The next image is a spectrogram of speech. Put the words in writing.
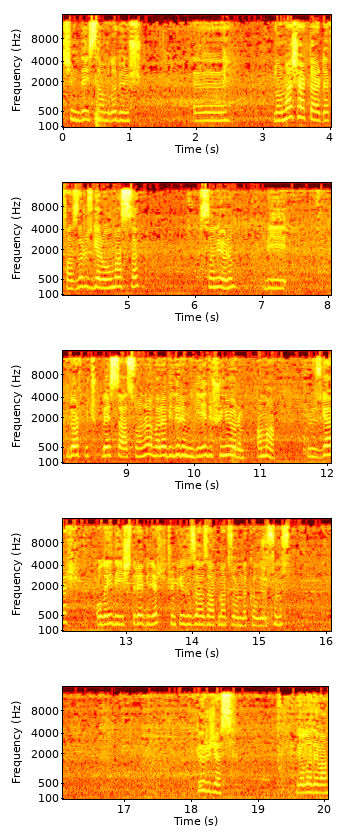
Şimdi de İstanbul'a dönüş. Ee, normal şartlarda fazla rüzgar olmazsa sanıyorum bir 4,5-5 saat sonra varabilirim diye düşünüyorum. Ama rüzgar olayı değiştirebilir. Çünkü hızı azaltmak zorunda kalıyorsunuz. Göreceğiz. Yola devam.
